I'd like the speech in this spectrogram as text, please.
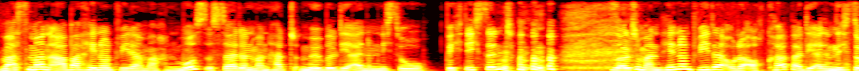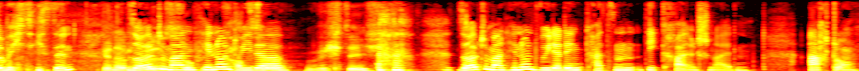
Was man aber hin und wieder machen muss, es sei denn, man hat Möbel, die einem nicht so wichtig sind, sollte man hin und wieder, oder auch Körper, die einem nicht so wichtig sind, Generell sollte man hin und wieder wichtig. sollte man hin und wieder den Katzen die Krallen schneiden. Achtung!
